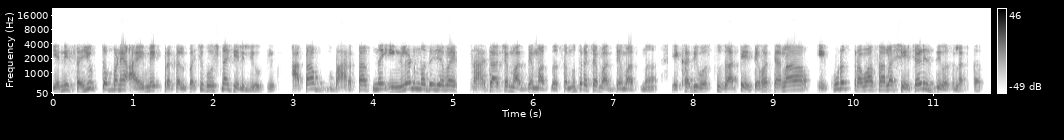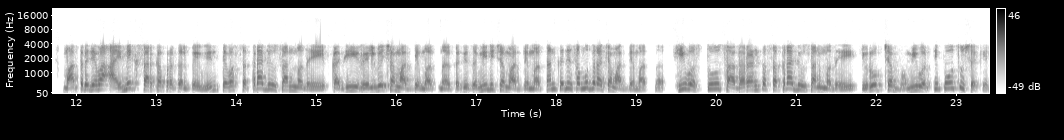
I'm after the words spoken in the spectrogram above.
यांनी संयुक्तपणे आयमेक प्रकल्पाची घोषणा केलेली होती. आता भारतातनं इंग्लंडमध्ये जेव्हा जहाजाच्या माध्यमातून समुद्राच्या माध्यमातून एखादी वस्तू जाते तेव्हा त्याला एकूणच प्रवासाला शेहेचाळीस दिवस लागतात. मात्र जेव्हा आयमेक सारखा प्रकल्प येईल तेव्हा सतरा दिवसांमध्ये कधी रेल्वेच्या माध्यमातून कधी जमिनीच्या माध्यमातून कधी समुद्राच्या माध्यमातून ही वस्तू साधारणतः सतरा दिवसांमध्ये युरोपच्या भूमीवरती पोहोचू शकेल.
